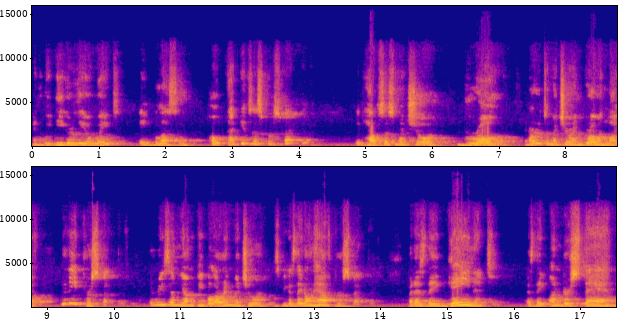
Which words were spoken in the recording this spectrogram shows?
and we eagerly await a blessed hope. That gives us perspective. It helps us mature, grow. In order to mature and grow in life, you need perspective. The reason young people are immature is because they don't have perspective. But as they gain it, as they understand,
